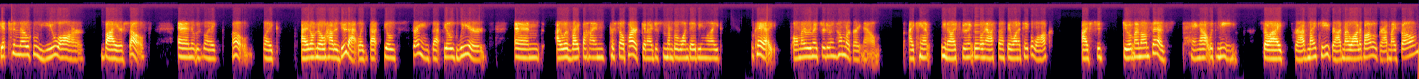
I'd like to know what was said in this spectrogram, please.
Get to know who you are by yourself. And it was like, oh, like I don't know how to do that. Like that feels strange. That feels weird. And I live right behind Purcell Park. And I just remember one day being like, okay, I, all my roommates are doing homework right now. I can't, you know, I shouldn't go and ask them if they want to take a walk. I should do what my mom says, hang out with me. So I grabbed my key, grabbed my water bottle, grabbed my phone.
